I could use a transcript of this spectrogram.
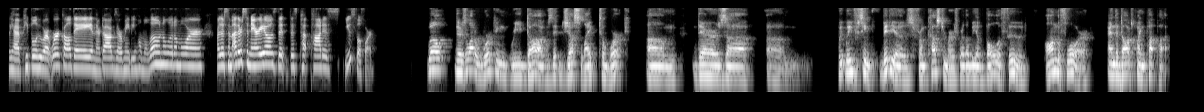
We have people who are at work all day and their dogs are maybe home alone a little more. Are there some other scenarios that this PupPod is useful for? Well, there's a lot of working breed dogs that just like to work. Um, there's uh, um, we, we've seen videos from customers where there'll be a bowl of food on the floor and the dog's playing PupPod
